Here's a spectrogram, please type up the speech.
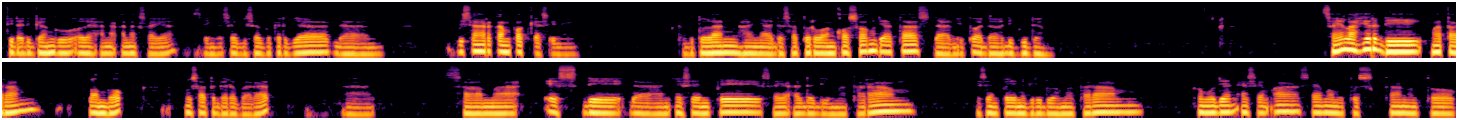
tidak diganggu oleh anak-anak saya sehingga saya bisa bekerja dan bisa rekam podcast ini. Kebetulan hanya ada satu ruang kosong di atas dan itu adalah di gudang. Saya lahir di Mataram, Lombok, Nusa Tenggara Barat. Nah, sama SD dan SMP saya ada di Mataram, SMP Negeri 2 Mataram. Kemudian SMA saya memutuskan untuk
